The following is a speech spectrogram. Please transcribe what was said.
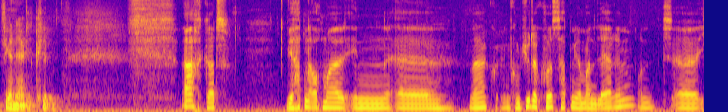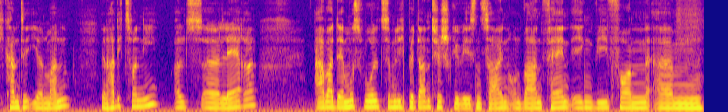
Fingernägelklippen. Ach Gott. Wir hatten auch mal in, äh, na, im Computerkurs hatten wir mal eine Lehrerin und äh, ich kannte ihren Mann. Den hatte ich zwar nie als äh, Lehrer, aber der muss wohl ziemlich pedantisch gewesen sein und war ein Fan irgendwie von, ähm,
